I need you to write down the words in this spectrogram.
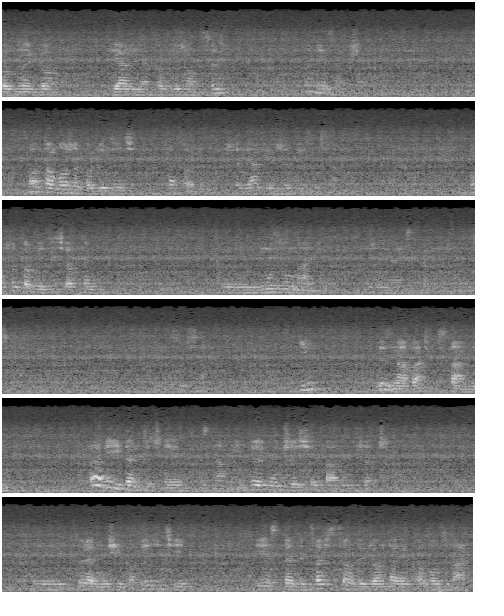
godnego wiary jako wierzący? No nie zawsze. Bo to może powiedzieć katolik, że ja wierzę w Jezusa. Może powiedzieć o tym yy, muzułmanie, że ja jestem wierzący Jezusa. I wyznawać ustami prawie identycznie z nami. Wyuczy się paru rzeczy, yy, które musi powiedzieć i jest wtedy coś, co wygląda jak owoc warg,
